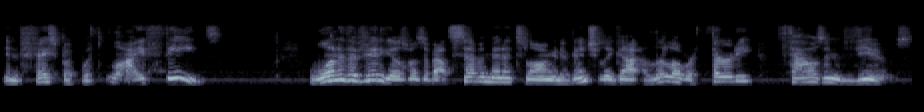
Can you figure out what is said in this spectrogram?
in Facebook with live feeds. One of the videos was about seven minutes long and eventually got a little over 30,000 views.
